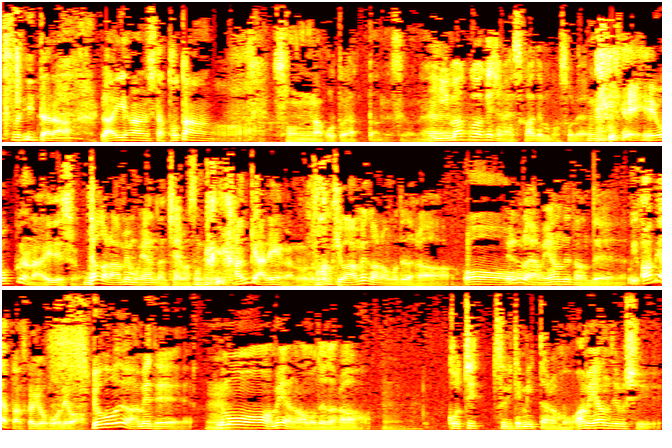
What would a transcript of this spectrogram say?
着いたら、来阪した途端、そんなことやったんですよね。いい幕開けじゃないですか、でも、それ。ええおっくらないでしょ。だから雨も止んだんちゃいますんで。関係あれへんがな。僕今日雨かな思ってたら、おえらい雨止んでたんで、雨やったんですか、予報では。予報では雨で、うんでもう雨やな思ってたら、こっち着いてみたらもう雨止んでるし、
